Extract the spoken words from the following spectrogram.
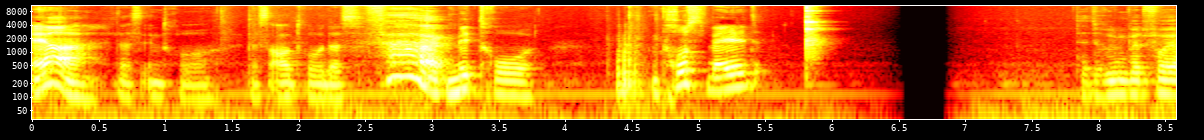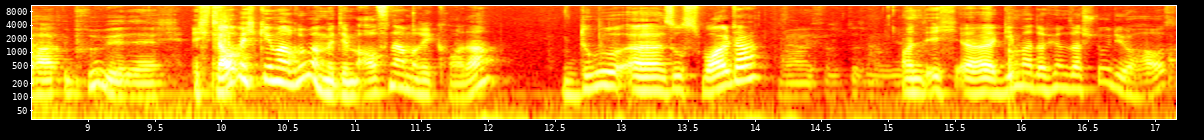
ja, das Intro, das Outro, das Fuck! Mitro. Prost Welt. Da drüben wird voll hart geprügelt, ey. Ich glaube, ich gehe mal rüber mit dem Aufnahmerekorder. Du äh, suchst Walter. Ja, ich versuch das mal jetzt. Und ich äh, gehe mal durch unser Studiohaus.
